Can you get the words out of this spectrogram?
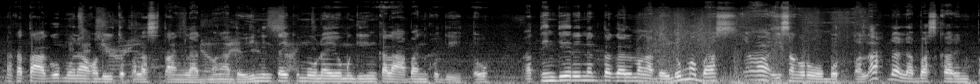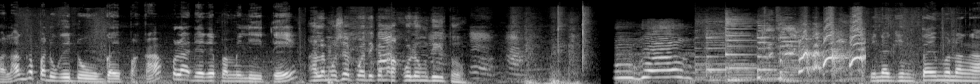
Nakatago muna ako dito pala sa tanglad mga doy. Hinintay ko muna yung magiging kalaban ko dito. At hindi rin nagtagal mga doy. Lumabas. Ah, isang robot pala. Lalabas ka rin pala. Gapadugay-dugay pa ka. Wala di kay pamilite. Alam mo sir, pwede ka makulong dito. Pinaghintay mo na nga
